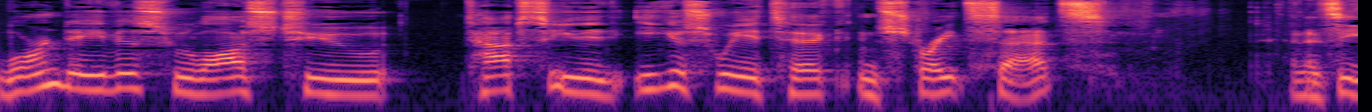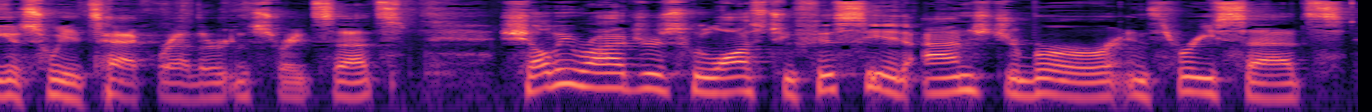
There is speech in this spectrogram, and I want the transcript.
Lauren Davis, who lost to top seeded Iga Swiatek in straight sets, and it's Iga Swiatek rather in straight sets. Shelby Rogers, who lost to fifth seeded Ons Jabeur in three sets,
